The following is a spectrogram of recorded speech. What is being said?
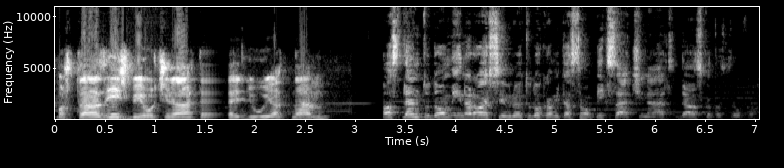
Most talán az HBO csinált egy újat, nem? Azt nem tudom, én a rajzfilmről tudok, amit azt hiszem a Pixar csinált, de az katasztrófa.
